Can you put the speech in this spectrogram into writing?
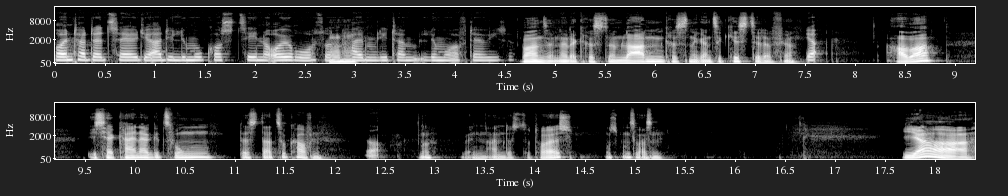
Freund hat erzählt, ja, die Limo kostet 10 Euro, so einen mhm. halben Liter Limo auf der Wiese. Wahnsinn, ne? Da kriegst du im Laden kriegst eine ganze Kiste dafür. Ja. Aber ist ja keiner gezwungen, das da zu kaufen. Ja. Ne? Wenn einem das zu teuer ist, muss man es lassen. Ja,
